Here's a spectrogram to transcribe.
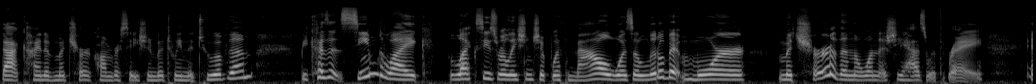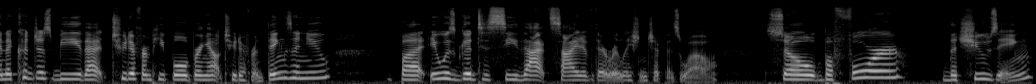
that kind of mature conversation between the two of them because it seemed like Lexi's relationship with Mal was a little bit more mature than the one that she has with Rae. And it could just be that two different people bring out two different things in you, but it was good to see that side of their relationship as well. So before the choosing,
